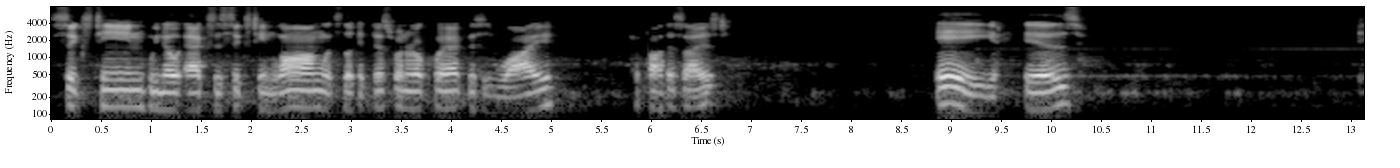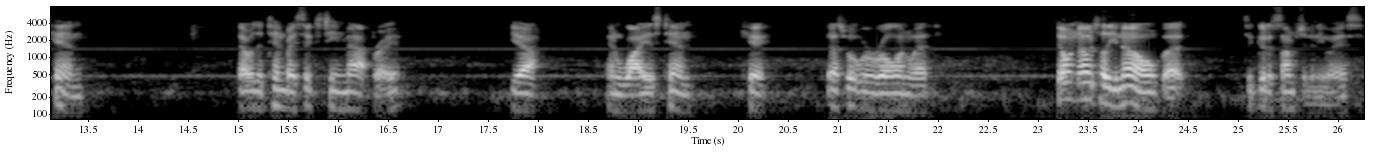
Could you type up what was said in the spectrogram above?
16, we know X is 16 long. Let's look at this one real quick. This is Y, hypothesized. A is 10. That was a 10 by 16 map, right? Yeah. And Y is 10. Okay. That's what we're rolling with. Don't know till you know, but it's a good assumption anyways.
